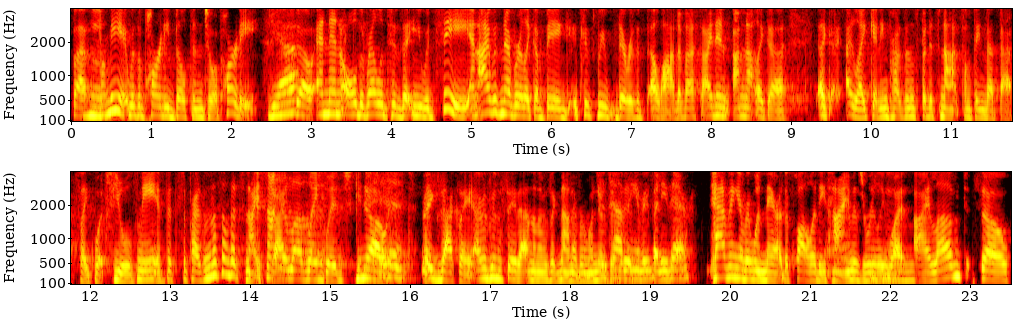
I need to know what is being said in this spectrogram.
But mm-hmm. for me, it was a party built into a party. Yeah. So, and then all the relatives that you would see. And I was never like a big, cause we, there was a lot of us. I didn't, I'm not like a, like, I like getting presents, but it's not something that that's like what fuels me. If it's a present, so that's nice. It's not your I, love language. No, exactly. I was going to say that. And then I was like, not everyone knows Just having everybody there. Having everyone there, the quality time is really mm-hmm. what I loved. So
